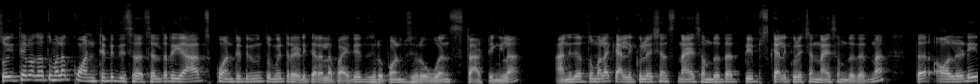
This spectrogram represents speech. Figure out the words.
सो इथे बघा तुम्हाला क्वांटिटी दिसत असेल तर याच क्वांटिटीने तुम्ही ट्रेड करायला पाहिजे. झिरो पॉईंट झिरो वन स्टार्टिंगला आणि जर तुम्हाला कॅल्क्युलेशन्स नाही समजत पिप्स कॅल्क्युलेशन नाही समजत आहेत ना तर ऑलरेडी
